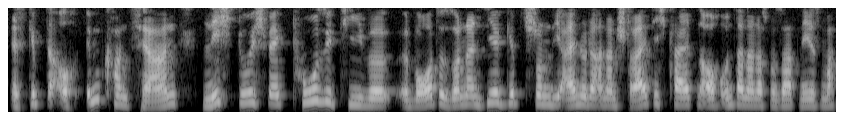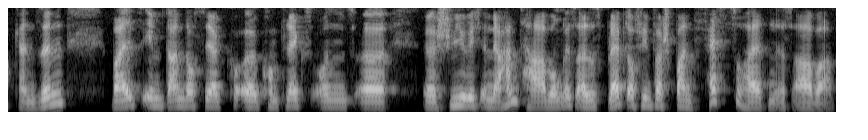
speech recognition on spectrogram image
es gibt da auch im Konzern nicht durchweg positive äh, Worte, sondern hier gibt es schon die ein oder anderen Streitigkeiten auch untereinander, dass man sagt, nee, es macht keinen Sinn, weil es eben dann doch sehr äh, komplex und äh, äh, schwierig in der Handhabung ist. Also es bleibt auf jeden Fall spannend. Festzuhalten ist aber,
